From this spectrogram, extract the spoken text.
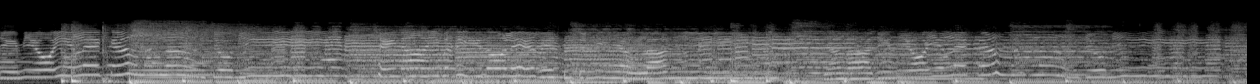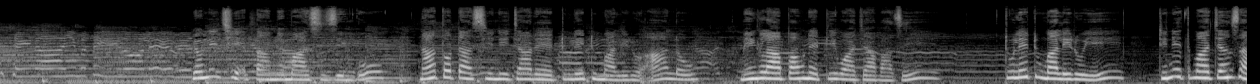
ကြီးမျိုးရင်လည်းကမ်းလန်းကြုံမည်ချိန်တိုင်းမသိတော့လဲပဲသူတနည်းရောက်လာမည်ရန်လာကြီးမျိုးရင်လည်းကမ်းလန်းကြုံမည်ချိန်တိုင်းမသိတော့လဲပဲရုံလင့်ချင်းအတာမြန်မာအစီအစဉ်ကို နာတော်တာဆင်းနေကြတဲ့ဒူလေးဒူမလေးတို့အားလုံးမင်္ဂလာပေါင်းနဲ့ပြည့်ဝကြပါစေဒူလေးဒူမလေးတို့ရေဒီနေ့တမချန်းစာ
